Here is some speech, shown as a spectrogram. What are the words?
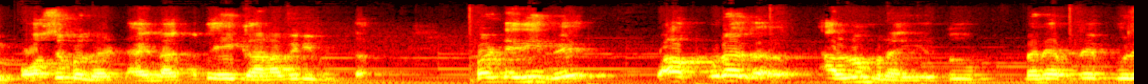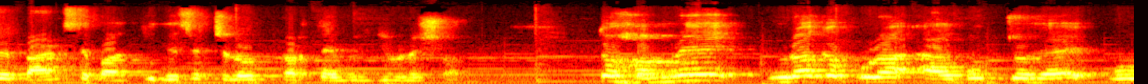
इम्पॉसिबल है, ढाई लाख में तो एक गाना भी नहीं बनता। बट एनी वे आप पूरा एल्बम बनाइए। तो मैंने अपने पूरे बैंड से बात की, जैसे, चलो, करते हैं तो हमने पूरा का पूरा एल्बम जो है, वो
